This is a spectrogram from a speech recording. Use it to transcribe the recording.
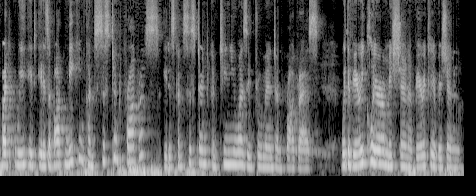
but we, it, it is about making consistent progress. It is consistent, continuous improvement and progress with a very clear mission, a very clear vision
